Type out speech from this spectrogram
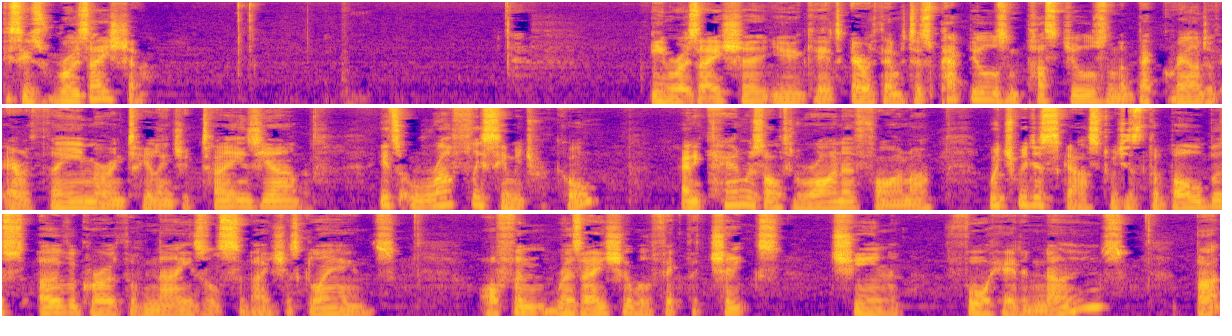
This is rosacea. In rosacea, you get erythematous papules and pustules on the background of erythema and telangiectasia. It's roughly symmetrical, and it can result in rhinophyma, which we discussed, which is the bulbous overgrowth of nasal sebaceous glands. Often, rosacea will affect the cheeks, chin, forehead, and nose, but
